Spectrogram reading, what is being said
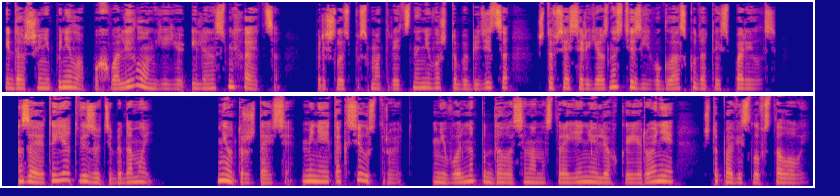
и Даша не поняла, похвалил он ее или насмехается. Пришлось посмотреть на него, чтобы убедиться, что вся серьезность из его глаз куда-то испарилась. «За это я отвезу тебя домой». «Не утруждайся, меня и такси устроит». Невольно поддалась она настроению легкой иронии, что повисло в столовой.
